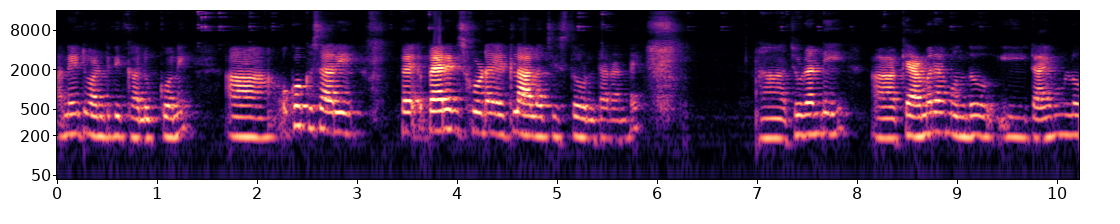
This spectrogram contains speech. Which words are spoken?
అనేటువంటిది కనుక్కొని ఒక్కొక్కసారి పేరెంట్స్ కూడా ఎట్లా ఆలోచిస్తూ ఉంటారంటే చూడండి కెమెరా ముందు ఈ టైంలో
